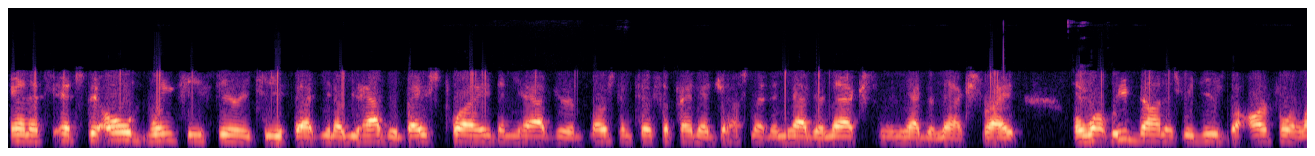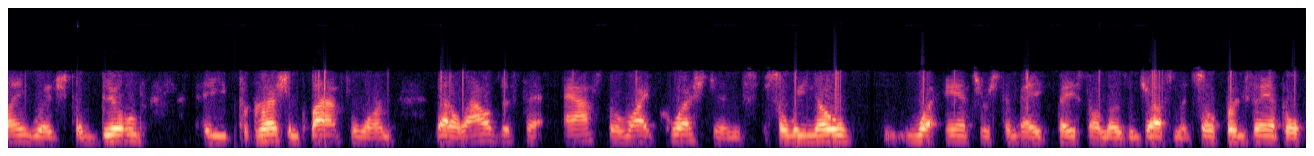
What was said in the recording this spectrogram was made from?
And it's it's the old wing T theory, Keith, that you know you have your base play, then you have your most anticipated adjustment, then you have your next, and then you have your next, right? Well, what we've done is we've used the R4 language to build a progression platform that allows us to ask the right questions so we know what answers to make based on those adjustments. So, for example,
